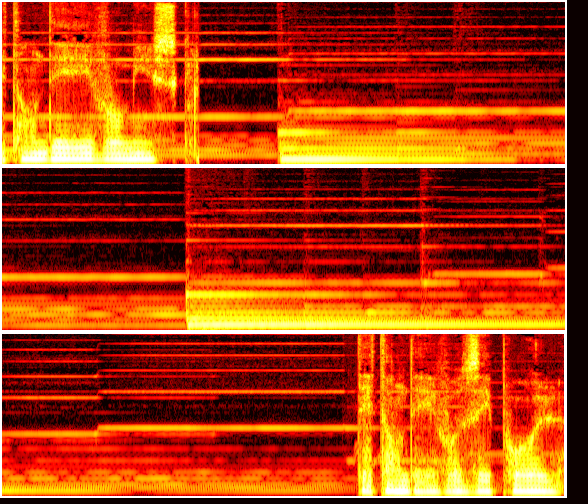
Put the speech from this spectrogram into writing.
Détendez vos muscles. Détendez vos épaules,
